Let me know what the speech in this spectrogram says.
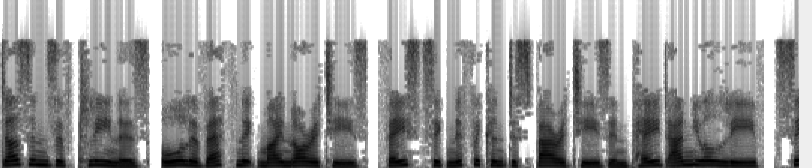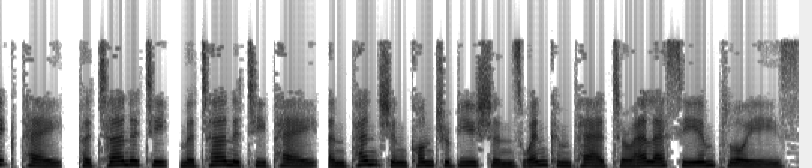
Dozens of cleaners, all of ethnic minorities, faced significant disparities in paid annual leave, sick pay, paternity, maternity pay, and pension contributions when compared to LSE employees.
